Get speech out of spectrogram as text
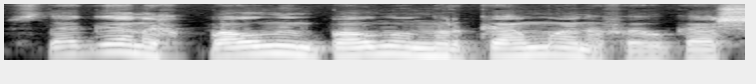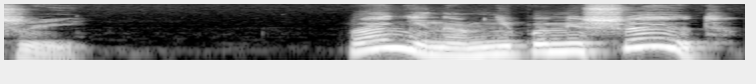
В стаканах полным-полно наркоманов и алкашей. Они нам не помешают?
